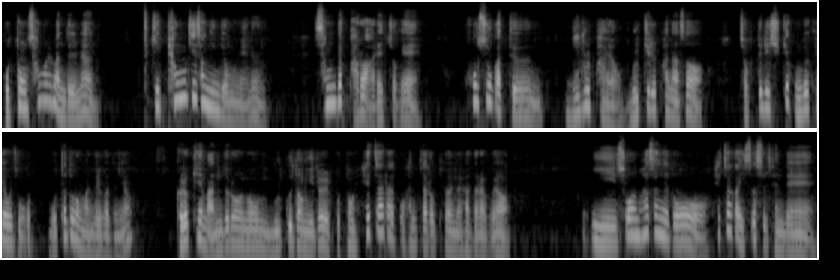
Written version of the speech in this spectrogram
보통 성을 만들면 특히 평지성인 경우에는 성벽 바로 아래쪽에 호수 같은 물을 파요. 물길을 파놔서 적들이 쉽게 공격해오지 못- 못하도록 만들거든요. 그렇게 만들어 놓은 물구덩이를 보통 해자라고 한자로 표현을 하더라고요. 이 수원 화성에도 해자가 있었을 텐데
